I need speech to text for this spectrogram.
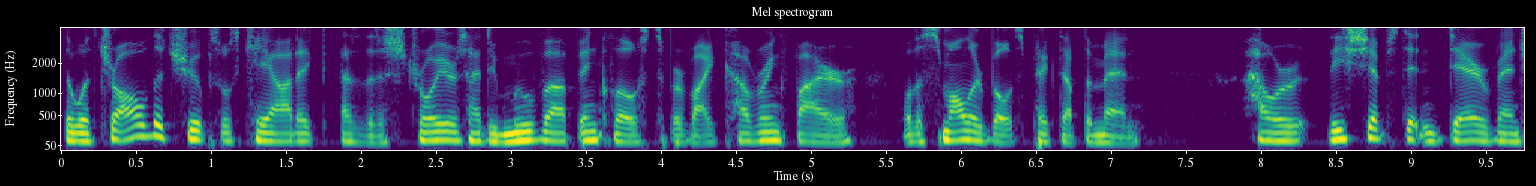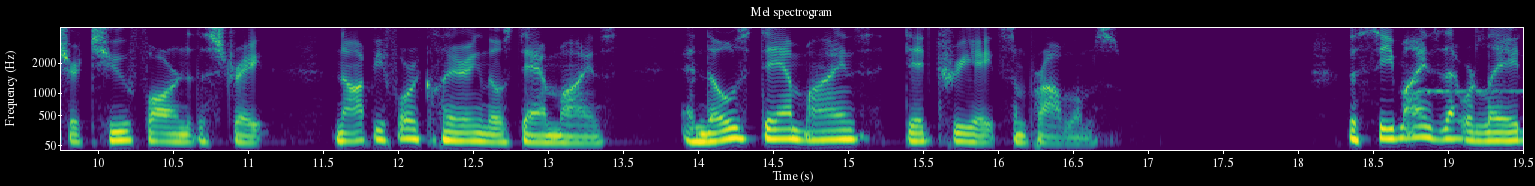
The withdrawal of the troops was chaotic as the destroyers had to move up in close to provide covering fire while the smaller boats picked up the men. However, these ships didn't dare venture too far into the strait, not before clearing those damn mines, and those damn mines did create some problems. The sea mines that were laid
